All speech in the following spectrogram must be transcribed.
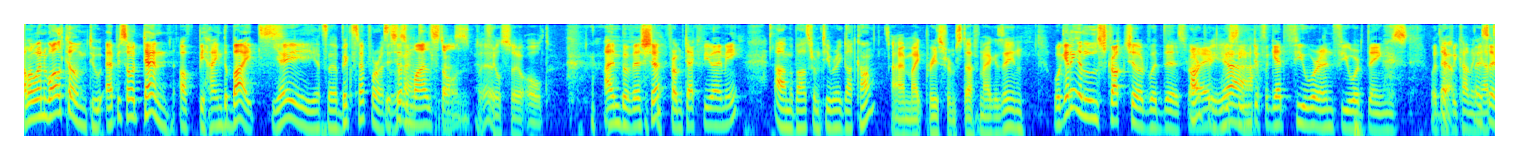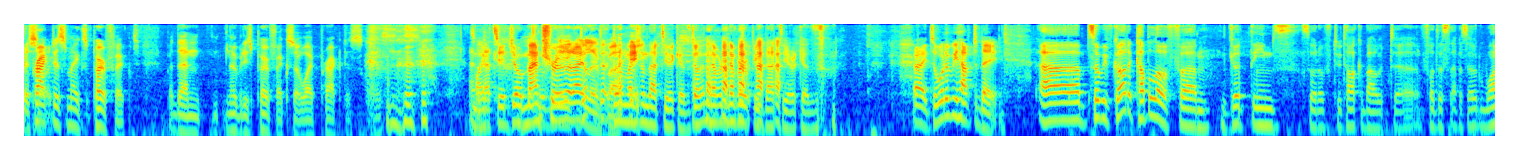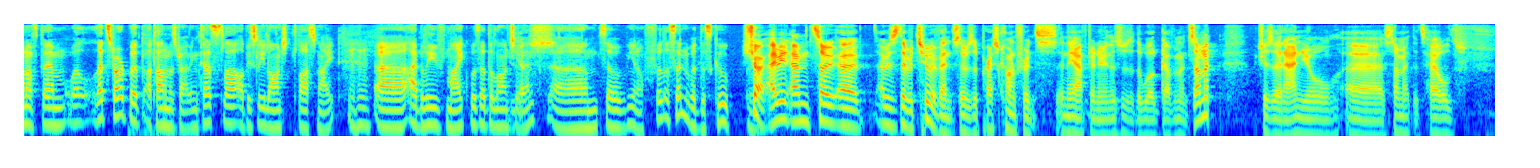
Hello and welcome to episode 10 of Behind the Bytes. Yay, it's a big step for us. This isn't is a it? milestone. I feel so old. I'm Bhavishya from TechViewME. I'm Abbas from trig.com. I'm Mike Priest from Stuff Magazine. We're getting a little structured with this, Aren't right? we? Yeah. seem to forget fewer and fewer things with every coming they episode. say practice makes perfect, but then nobody's perfect, so why practice? And Mike, that's your joke. mantra that I live don't- by. don't mention that to your kids. Don't never never repeat that to your kids. All right, so what do we have today? Uh, so we've got a couple of um, good themes sort of to talk about uh, for this episode. One of them, well, let's start with autonomous driving. Tesla obviously launched last night. Uh, I believe Mike was at the launch Yes. event. Um, so you know, fill us in with the scoop. Sure. I mean, um, so uh, I was there were two events. There was a press conference in the afternoon. This was at the World Government Summit, which is an annual uh, summit that's held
